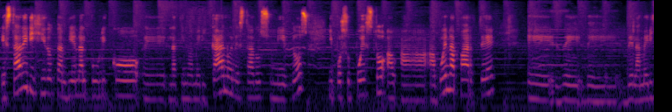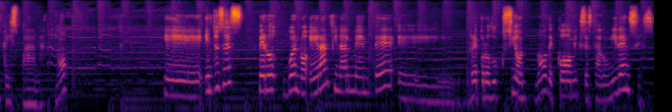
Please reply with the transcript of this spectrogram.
está dirigido también al público eh, latinoamericano en Estados Unidos y, por supuesto, a, buena parte de, la América hispana, ¿no? entonces, pero bueno, eran finalmente reproducción, ¿no? De cómics estadounidenses.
